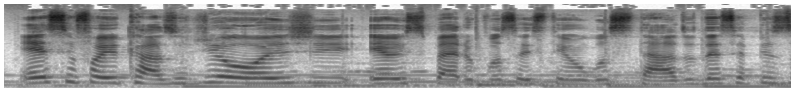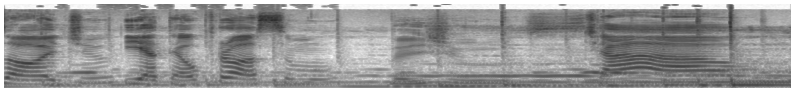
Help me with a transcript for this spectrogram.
Esse foi o caso de hoje. Eu espero que vocês tenham gostado desse episódio e até o próximo. Beijos. Tchau!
